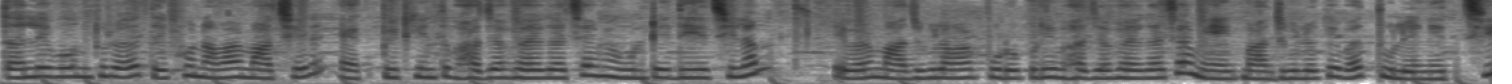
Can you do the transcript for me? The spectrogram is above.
তাহলে বন্ধুরা, দেখুন আমার মাছের এক পিঠ কিন্তু ভাজা হয়ে গেছে, আমি উল্টে দিয়েছিলাম। এবার মাছগুলো আমার পুরোপুরি ভাজা হয়ে গেছে, আমি এই মাছগুলোকে এবার তুলে নিচ্ছি।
